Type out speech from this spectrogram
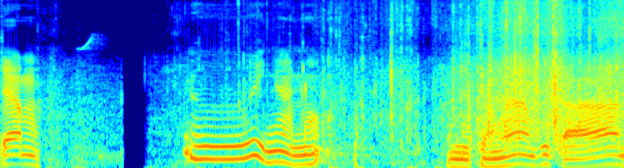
แจมเอ้ยงามเนาะอันนี้ก็งามคือกัน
